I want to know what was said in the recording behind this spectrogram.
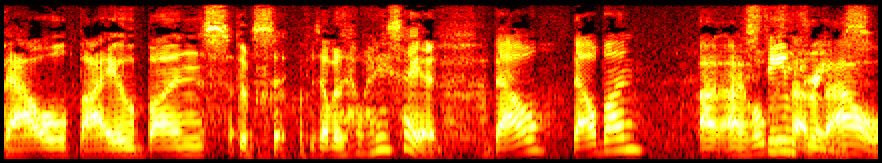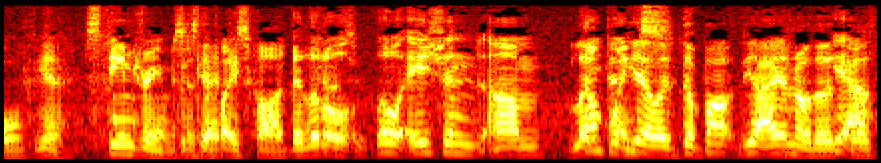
bao bio buns. is that what, how do you say it? Bao bao bun. I, I hope Steam Dreams. Bao. Yeah. Steam Dreams is Okay. the place called. The little little Asian um, Like the- dumplings. yeah, like the, bo- yeah, I know. The, Yeah. the-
